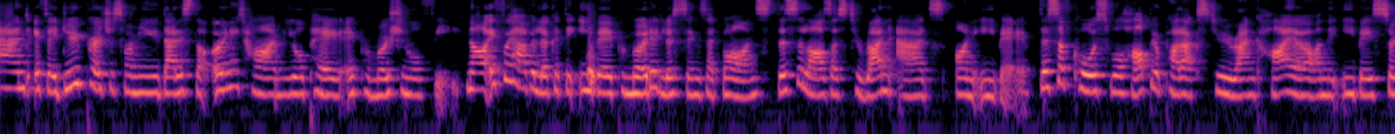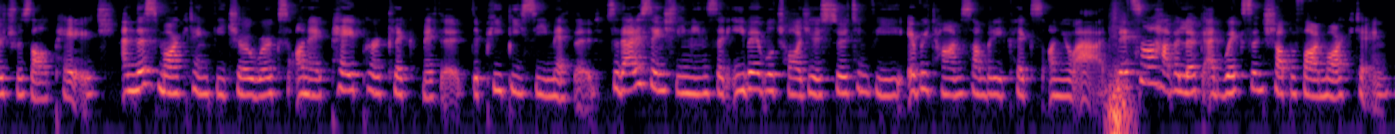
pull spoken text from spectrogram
And if they do purchase from you, that is the only time you'll pay a promotional fee. Now, if we have a look at the eBay promoted listings advanced, this allows us to run ads on eBay. This, of course, will help your products to rank higher on the eBay search result page. And this marketing feature works on a pay per click method, the PPC method. So that essentially means that eBay will charge you a certain fee every time somebody clicks on your ad. Let's now have a look at Wix and Shopify marketing.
